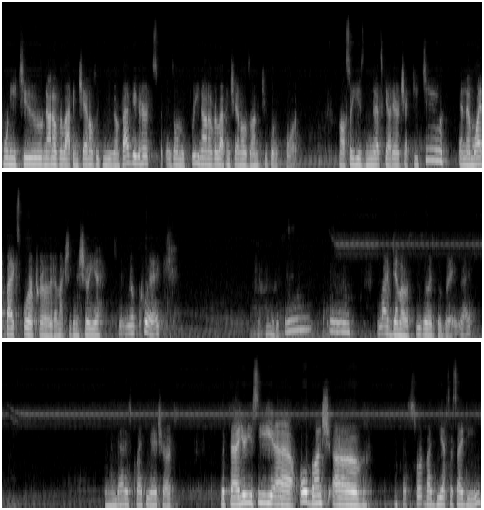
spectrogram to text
22 non-overlapping channels we can use on 5 gigahertz, but there's only three non-overlapping channels on 2.4. Also the NetScout AirCheck G2 and then Wi-Fi Explorer Pro that I'm actually going to show you real quick. Live demos, these always go great, right? And that is quite the A chart. But uh, here you see a whole bunch of, sort by DSSID,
